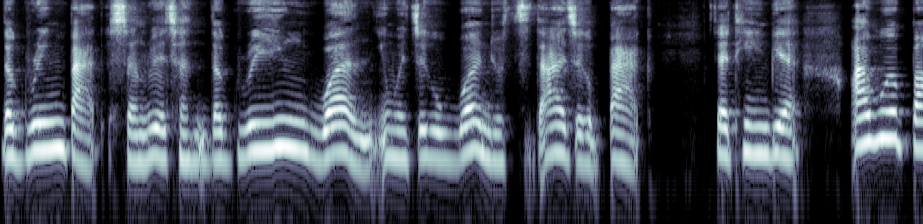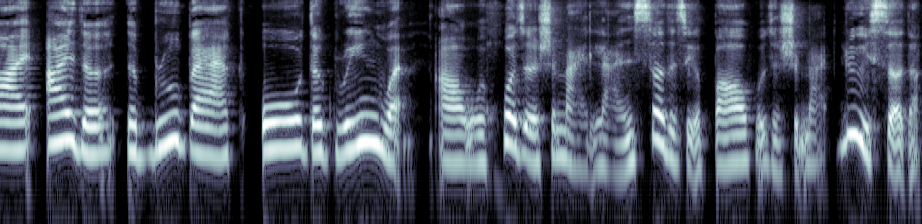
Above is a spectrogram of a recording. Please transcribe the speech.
the green bag 省略成 the green one，因为这个 one 就指代这个 bag。再听一遍，I will buy either the blue bag or the green one。啊，我或者是买蓝色的这个包，或者是买绿色的。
